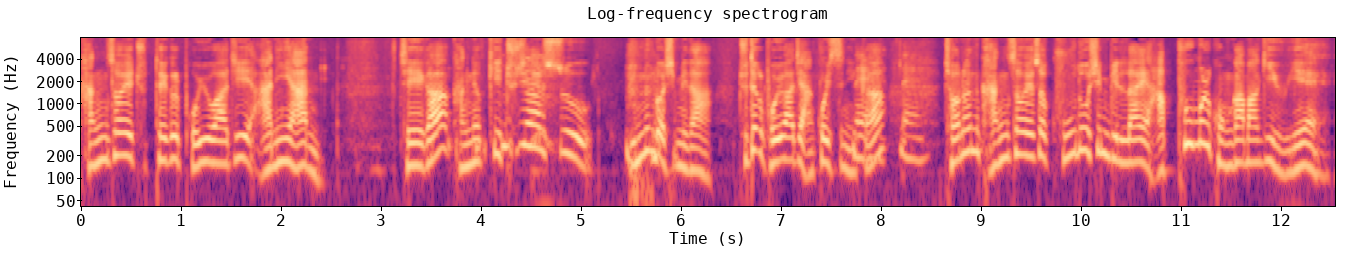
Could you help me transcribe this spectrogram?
강서의 주택을 보유하지 아니한 제가 강력히 추진할 수 있는 것입니다. 주택을 보유하지 않고 있으니까 네, 네. 저는 강서에서 구도심 빌라의 아픔을 공감하기 위해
